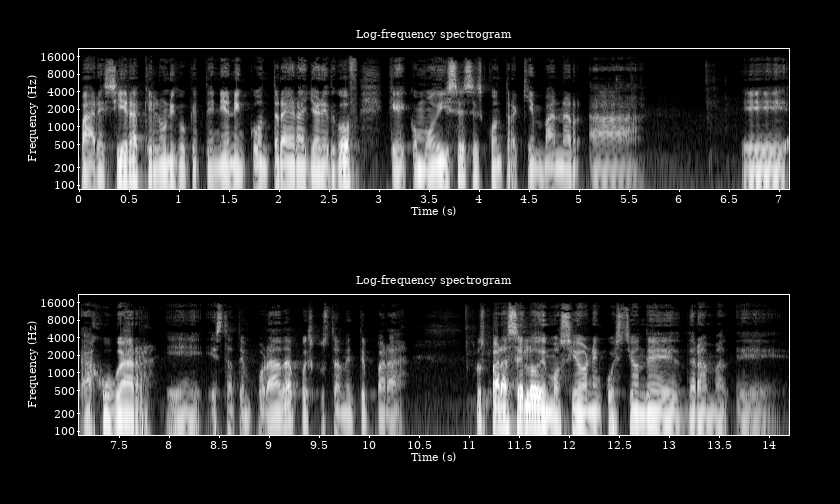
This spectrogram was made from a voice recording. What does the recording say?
pareciera que lo único que tenían en contra era Jared Goff, que como dices es contra quien van a, a, eh, jugar eh, esta temporada, pues justamente para, pues para hacerlo de emoción en cuestión de drama, eh,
